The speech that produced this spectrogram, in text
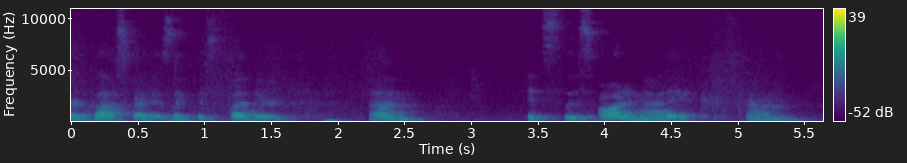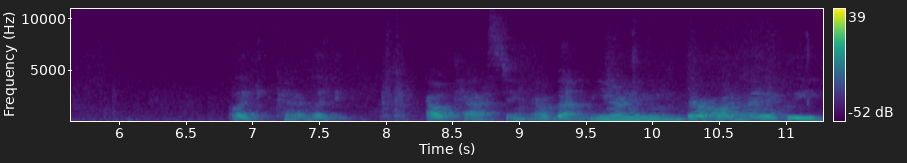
are classified as like this other, um, it's this automatic, um, like kind of like outcasting of them. You know what I mean? They're automatically.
